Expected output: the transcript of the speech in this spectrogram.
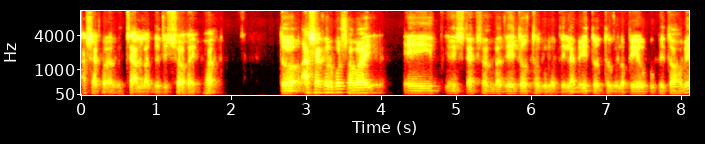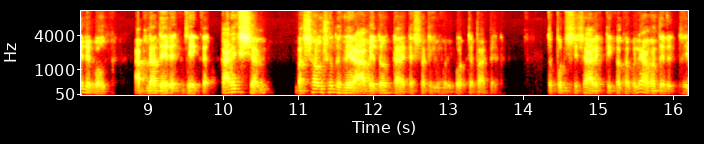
আশা করা যাচ্ছে আল্লাহ যদি সহায় হয়। তো আশা করব সবাই এই ইনস্ট্রাকশন বা যে তথ্যগুলো দিলাম, এই তথ্যগুলো পেয়ে উপকৃত হবেন এবং আপনাদের যে কারেকশন বা সংশোধনের আবেদনটা এটা সঠিকভাবে করতে পারবেন। তো পরিশেষে আরেকটি কথা বলে, আমাদের যে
